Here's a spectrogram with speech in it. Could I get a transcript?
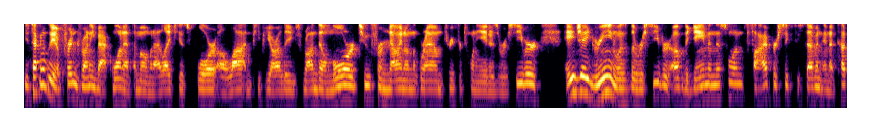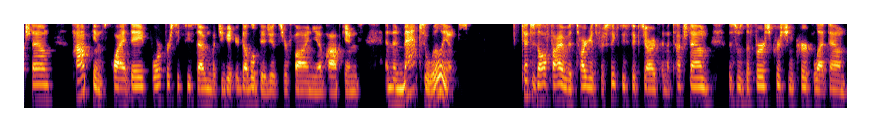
he's technically a fringe running back one at the moment. I like his floor a lot in PPR leagues. Rondale Moore, two for nine on the ground, three for 28 as a receiver. AJ Green was the receiver of the game in this one, five for 67 and a touchdown. Hopkins, quiet day, four for 67, but you get your double digits. You're fine. You have Hopkins. And then Maxx Williams catches all five of his targets for 66 yards and a touchdown. This was the first Christian Kirk letdown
